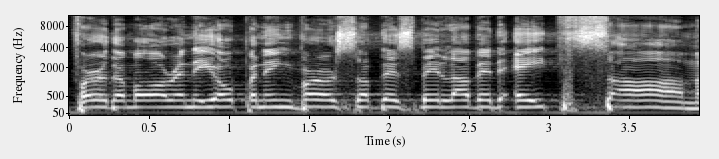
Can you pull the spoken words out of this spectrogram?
Furthermore, in the opening verse of this beloved eighth psalm,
